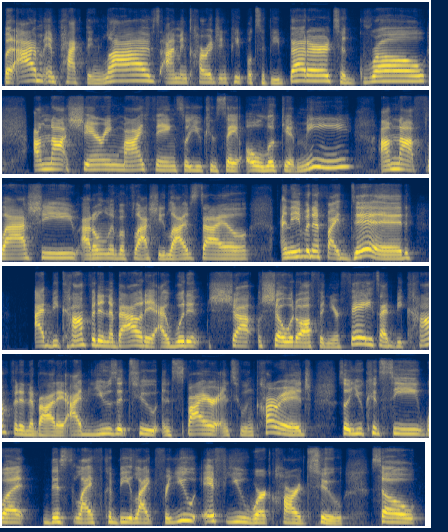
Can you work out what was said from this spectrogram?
But I'm impacting lives. I'm encouraging people to be better, to grow. I'm not sharing my thing so you can say, oh, look at me. I'm not flashy. I don't live a flashy lifestyle. And even if I did, I'd be confident about it. I wouldn't sh- show it off in your face. I'd be confident about it. I'd use it to inspire and to encourage so you could see what this life could be like for you if you work hard too. So,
